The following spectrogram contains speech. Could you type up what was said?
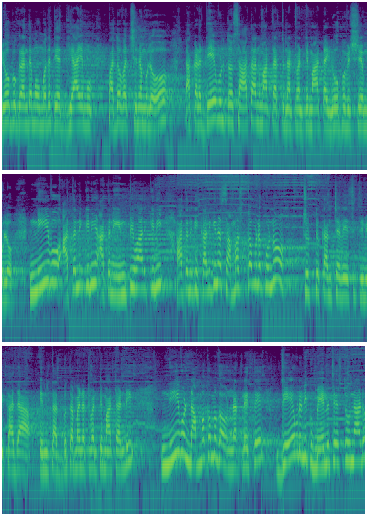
యోబు గ్రంథము మొదటి అధ్యాయము పదవచనములో అక్కడ దేవునితో సాతాను మాట్లాడుతున్నటువంటి మాట యోబు విషయములో. నీవు అతనికిని అతని ఇంటి వారికిని అతనికి కలిగిన సమస్తమునకును చుట్టు కంచె వేసితివి కదా. ఎంత అద్భుతమైనటువంటి మాట అండి నీవు నమ్మకముగా ఉన్నట్లయితే దేవుడు నీకు మేలు చేస్తున్నాడు.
